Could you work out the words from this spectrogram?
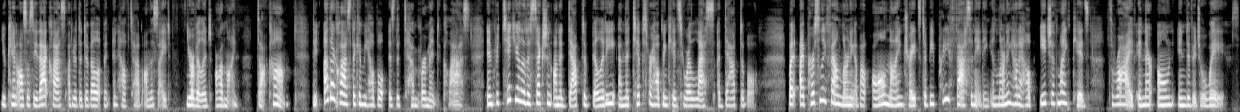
you can also see that class under the Development and Health tab on the site, yourvillageonline.com. The other class that can be helpful is the temperament class, in particular, the section on adaptability and the tips for helping kids who are less adaptable. But I personally found learning about all nine traits to be pretty fascinating in learning how to help each of my kids thrive in their own individual ways.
